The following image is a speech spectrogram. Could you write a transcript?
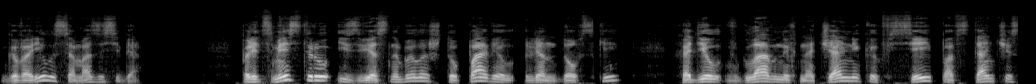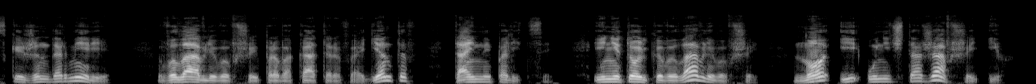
говорила сама за себя. Полицмейстеру известно было, что Павел Ляндовский ходил в главных начальниках всей повстанческой жандармерии, вылавливавшей провокаторов и агентов тайной полиции, и не только вылавливавшей, но и уничтожавшей их.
